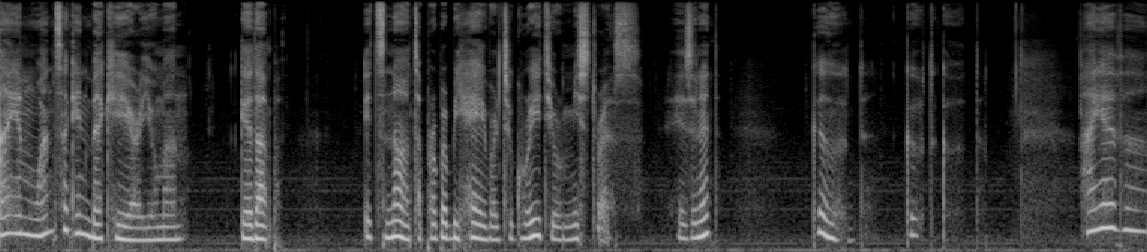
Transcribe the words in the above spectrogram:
I am once again back here, human. Get up. It's not a proper behavior to greet your mistress, isn't it? Good, good, good. I have uh,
